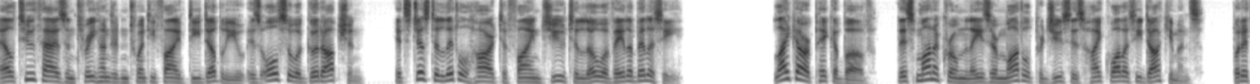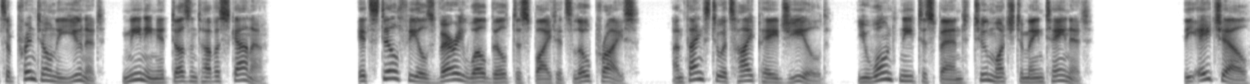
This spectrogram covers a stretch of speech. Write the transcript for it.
L2325DW is also a good option, it's just a little hard to find due to low availability. Like our pick above, this monochrome laser model produces high quality documents, but it's a print only unit, meaning it doesn't have a scanner. It still feels very well built despite its low price, and thanks to its high page yield, you won't need to spend too much to maintain it. The HL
